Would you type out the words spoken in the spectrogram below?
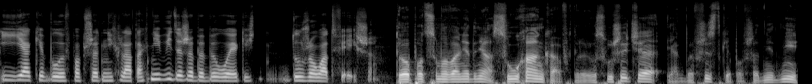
i jakie były w poprzednich latach. Nie widzę, żeby było jakieś dużo łatwiejsze. To podsumowanie dnia. Słuchanka, w której usłyszycie, jakby wszystkie poprzednie dni,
